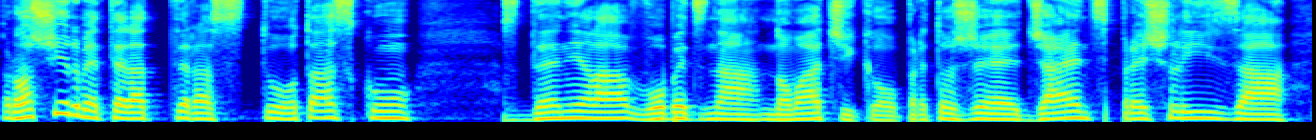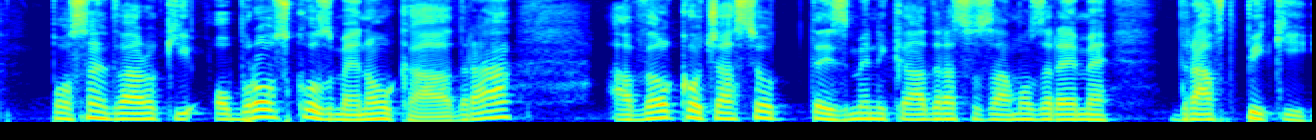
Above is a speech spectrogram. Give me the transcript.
rozšírme teda teraz tú otázku z Daniela vôbec na nováčikov, pretože Giants prešli za posledné dva roky obrovskou zmenou kádra a veľkou časťou tej zmeny kádra sú samozrejme draft picky.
